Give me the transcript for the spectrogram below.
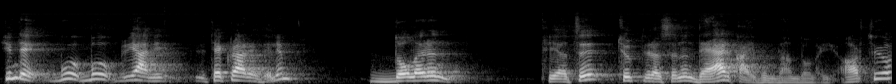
Şimdi bu, bu yani tekrar edelim. Doların fiyatı Türk lirasının değer kaybından dolayı artıyor.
